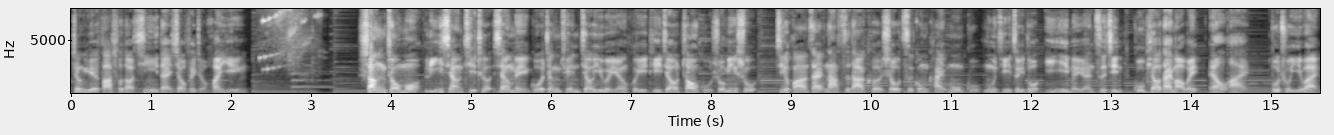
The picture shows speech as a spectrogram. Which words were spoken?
正越发受到新一代消费者欢迎。上周末，理想汽车向美国证券交易委员会提交招股说明书，计划在纳斯达克首次公开募股，募集最多一亿美元资金，股票代码为 LI。不出意外，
